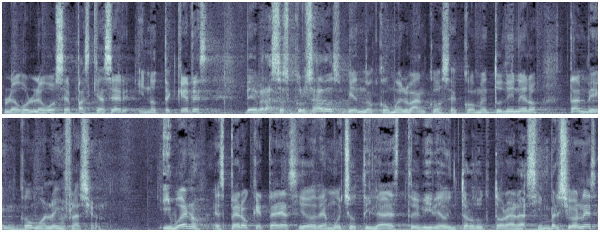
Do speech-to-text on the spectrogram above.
luego, luego sepas qué hacer y no te quedes de brazos cruzados viendo cómo el banco se come tu dinero, también como la inflación. Y bueno, espero que te haya sido de mucha utilidad este video introductorio a las inversiones.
